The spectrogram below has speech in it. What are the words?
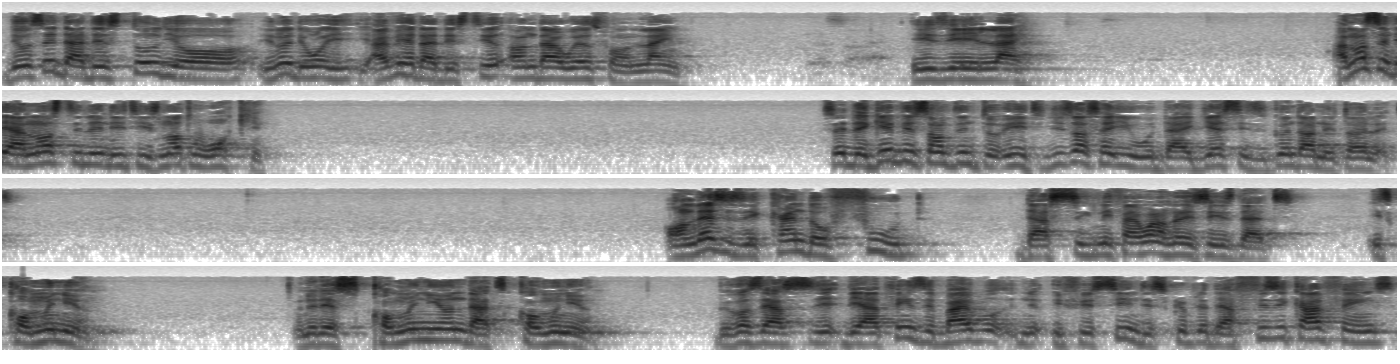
They will say that they stole your, you know, the, have you heard that they steal underwears from line? Yes, it's a lie. I'm not saying they are not stealing it, it's not working. So they gave you something to eat. Jesus said you would digest it. It's going down the toilet. Unless it's a kind of food that signifies, one of them says that it's communion. You know, there's communion that's communion. Because there are, there are things the Bible, if you see in the scripture, there are physical things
